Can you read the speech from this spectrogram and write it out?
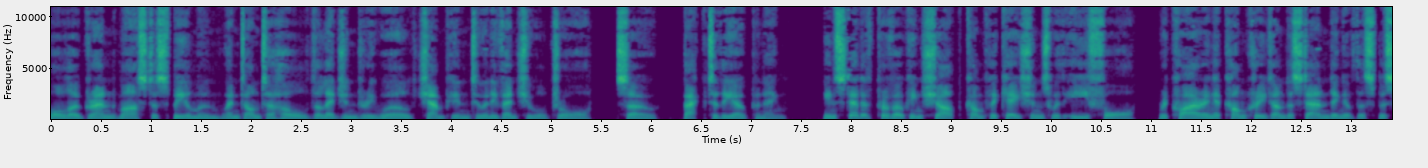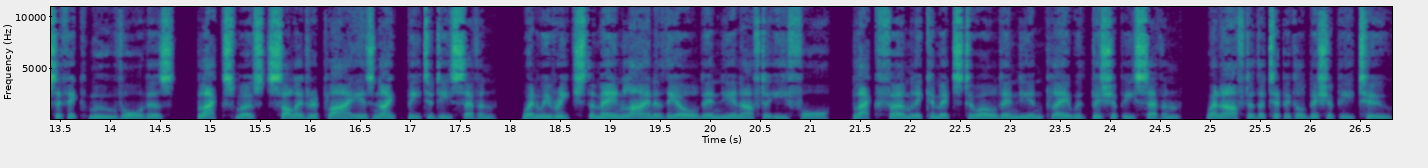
although Grandmaster Speelman went on to hold the legendary world champion to an eventual draw, so, back to the opening. Instead of provoking sharp complications with e4, requiring a concrete understanding of the specific move orders, black's most solid reply is knight b to d7, when we reach the main line of the Old Indian after e4, black firmly commits to Old Indian play with bishop e7, when after the typical bishop e2,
